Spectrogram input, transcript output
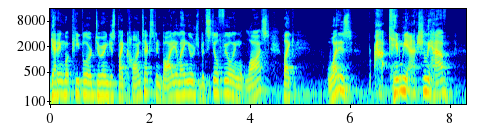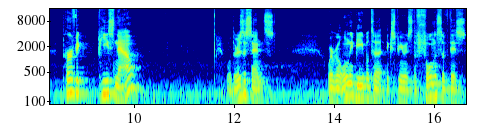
getting what people are doing just by context and body language, but still feeling lost. Like, what is, can we actually have perfect peace now? Well, there is a sense where we'll only be able to experience the fullness of this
